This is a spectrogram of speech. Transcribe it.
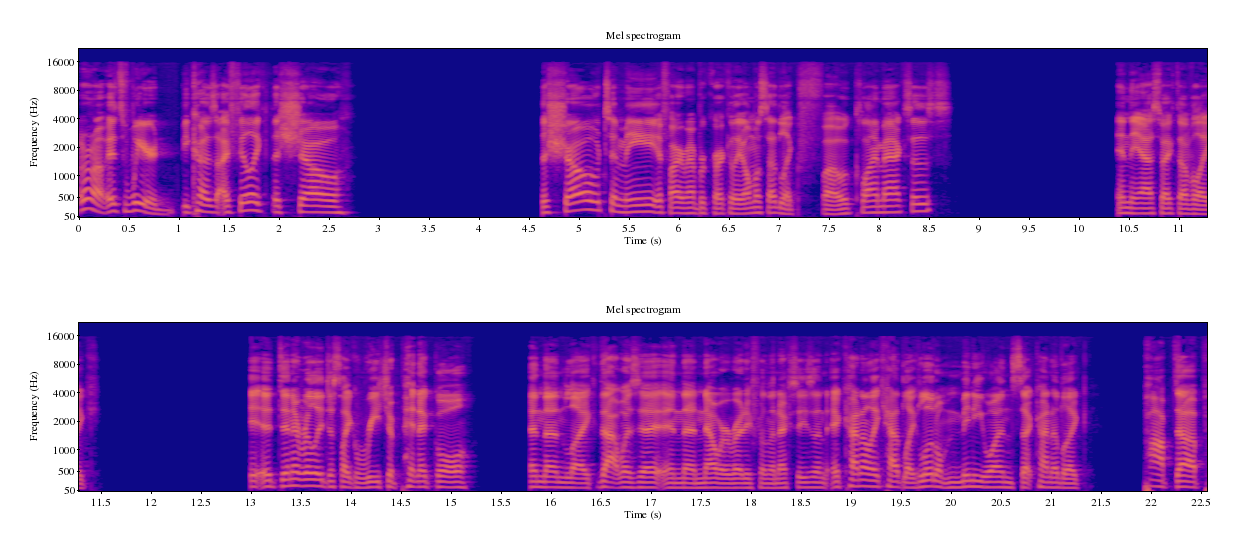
I don't know. It's weird because I feel like the show. The show to me, if I remember correctly, almost had like faux climaxes in the aspect of like it, it didn't really just like reach a pinnacle and then like that was it and then now we're ready for the next season it kind of like had like little mini ones that kind of like popped up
